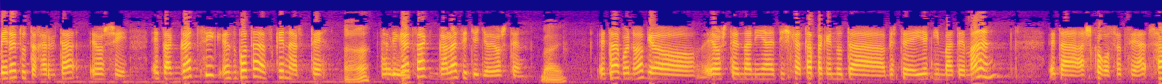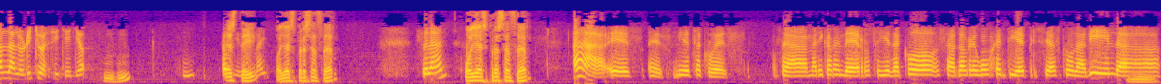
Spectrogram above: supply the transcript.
beratuta jarrita, eosi. Eta gatzik ez bota azken arte. Ah, Zerdi gatzak galazit jo eosten. bai. Eta, bueno, geho, eosten dania pixka tapak enduta beste irekin bat eman, eta asko gozatzea, salda loritu azite jo. Mhm. Da, Esti, bai. olla espresa zer? Zelan? Olla espresa zer? Ah, ez, ez, niretzako ez. Osea, marikamen de errozeiedako, osea, gaur egun jentie prize asko dabil, da, Mm.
